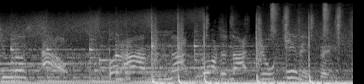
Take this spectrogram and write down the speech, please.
shoot us out. But I'm not going to not do anything.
